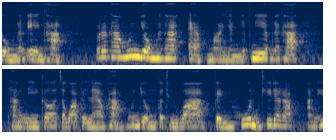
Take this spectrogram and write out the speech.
ยงนั่นเองค่ะ ราคาหุ้นยงนะคะแอบมาอย่างเงียบๆนะคะทั้งนี้ก็จะว่าไปแล้วค่ะ หุ้นยงก็ถือว่าเป็นหุ้นที่ได้รับอนิ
